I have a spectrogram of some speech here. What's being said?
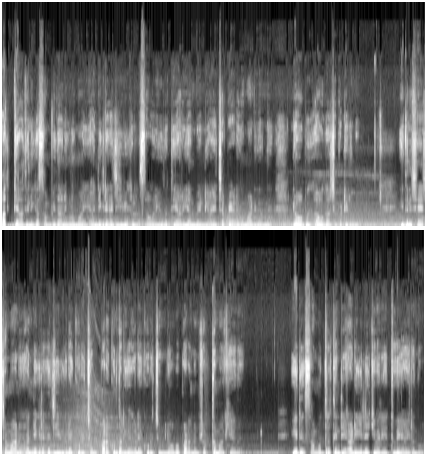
അത്യാധുനിക സംവിധാനങ്ങളുമായി അന്യഗ്രഹ ജീവികൾ സൗരയുഗത്തെ അറിയാൻ വേണ്ടി അയച്ച പേടകമാണിതെന്ന് ലോബ് അവകാശപ്പെട്ടിരുന്നു. ഇതിനുശേഷമാണ് അന്യഗ്രഹ ജീവികളെക്കുറിച്ചും പറക്കും തളികകളെക്കുറിച്ചും ലോബ് പഠനം ശക്തമാക്കിയത്. ഇത് സമുദ്രത്തിന്റെ അടിയിലേക്ക് വരെ എത്തുകയായിരുന്നു.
